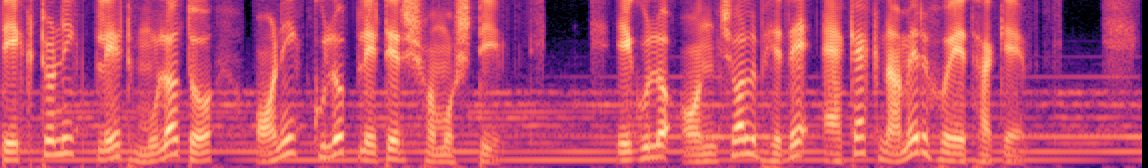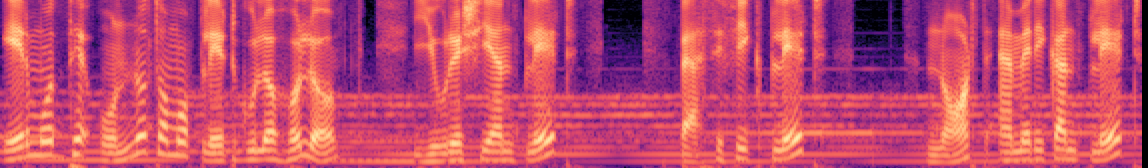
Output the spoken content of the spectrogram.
টেকটনিক প্লেট মূলত অনেকগুলো প্লেটের সমষ্টি। এগুলো অঞ্চল ভেদে এক এক নামের হয়ে থাকে। এর মধ্যে অন্যতম প্লেটগুলো হল Eurasian plate, Pacific plate, North American plate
